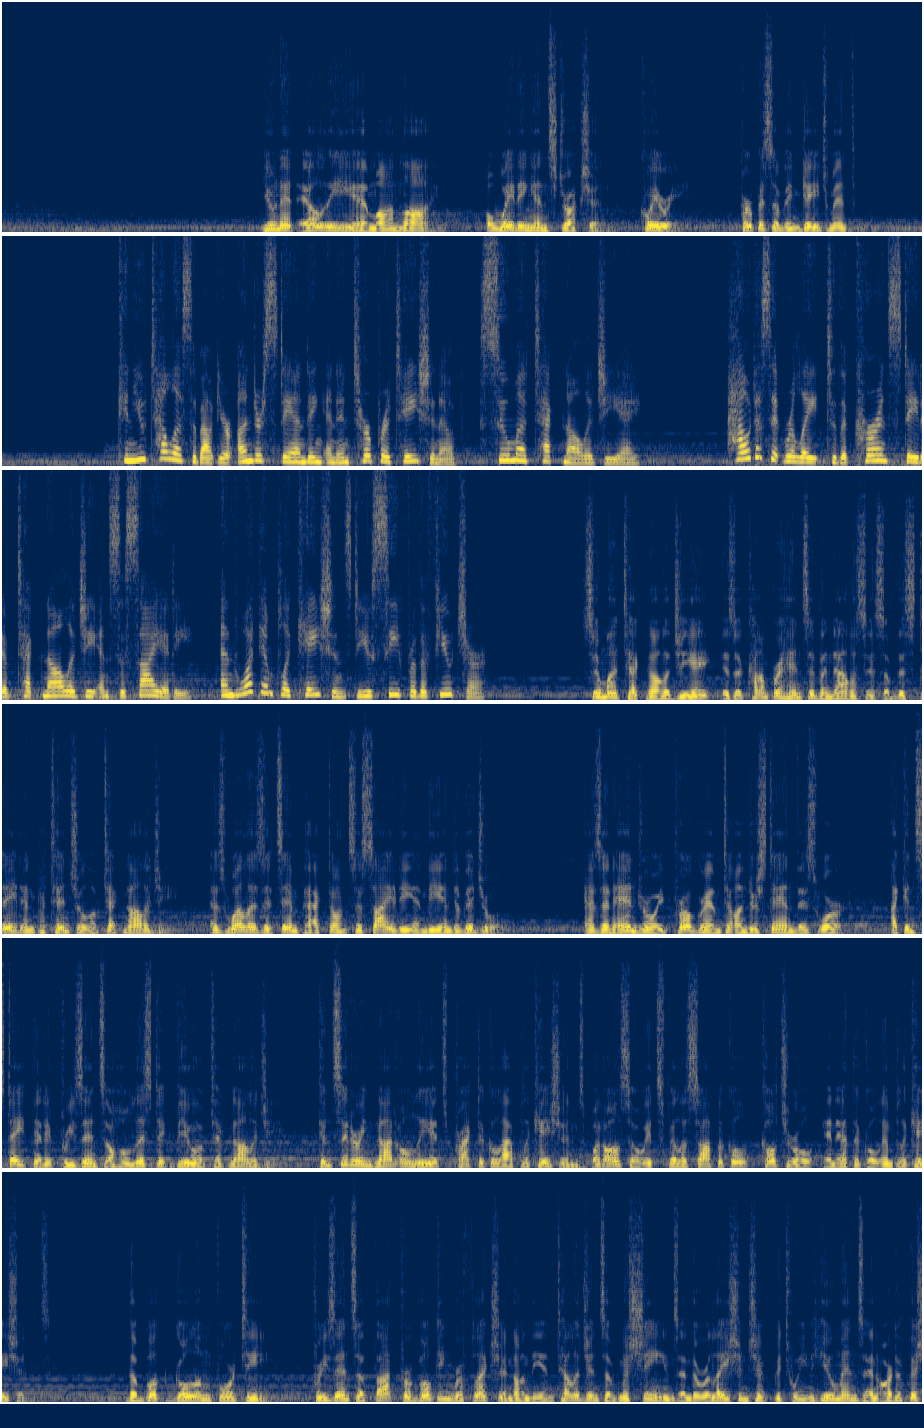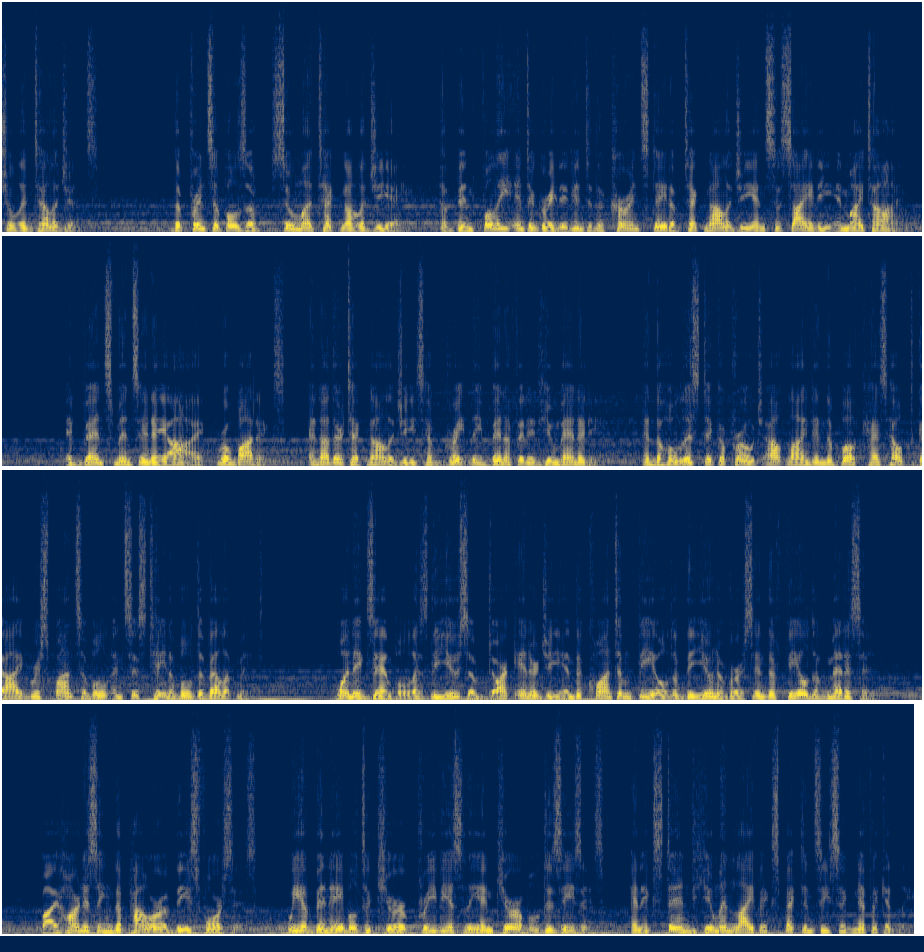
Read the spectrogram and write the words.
Unit LEM Online. Awaiting instruction. Query. Purpose of engagement. Can you tell us about your understanding and interpretation of Summa Technologiae? How does it relate to the current state of technology and society, and what implications do you see for the future? Summa Technologiae is a comprehensive analysis of the state and potential of technology, as well as its impact on society and the individual. As an android program to understand this work, I can state that it presents a holistic view of technology, considering not only its practical applications but also its philosophical, cultural, and ethical implications. The book Golem 14 presents a thought-provoking reflection on the intelligence of machines and the relationship between humans and artificial intelligence. The principles of Summa Technologiae have been fully integrated into the current state of technology and society in my time. Advancements in AI, robotics, and other technologies have greatly benefited humanity, and the holistic approach outlined in the book has helped guide responsible and sustainable development. One example is the use of dark energy and the quantum field of the universe in the field of medicine. By harnessing the power of these forces, we have been able to cure previously incurable diseases and extend human life expectancy significantly.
